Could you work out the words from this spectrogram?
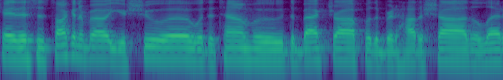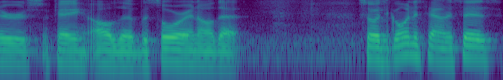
Okay, this is talking about Yeshua with the Talmud, the backdrop of the Brit Hadashah, the letters, okay, all the Besorah and all that. So it's going to town. It says,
